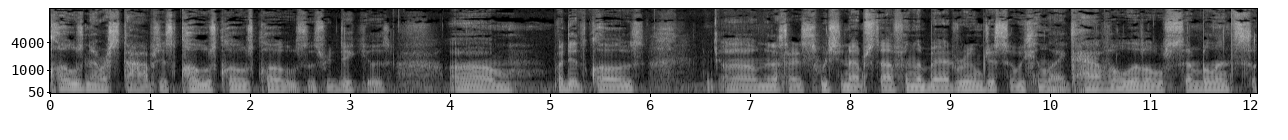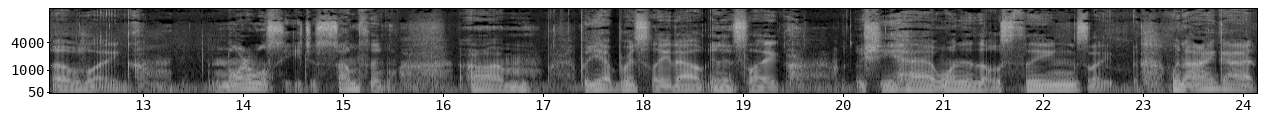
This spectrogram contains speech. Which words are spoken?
Clothes never stops. It's clothes, clothes, clothes. It's ridiculous. Um, but did the clothes. Um, then I started switching up stuff in the bedroom just so we can like have a little semblance of like normalcy, just something. Um, but yeah, Britt's laid out, and it's like she had one of those things like when I got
